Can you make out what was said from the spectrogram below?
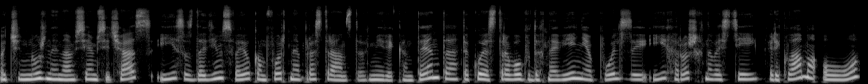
очень нужный нам всем сейчас, и создадим свое комфортное пространство в мире контента, такой островок вдохновения, пользы и хороших новостей. Реклама ООО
